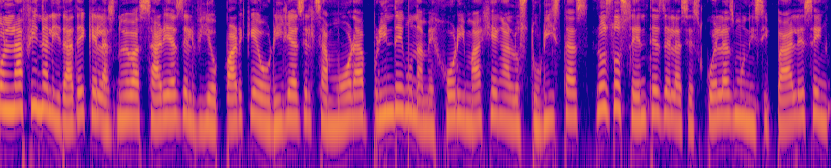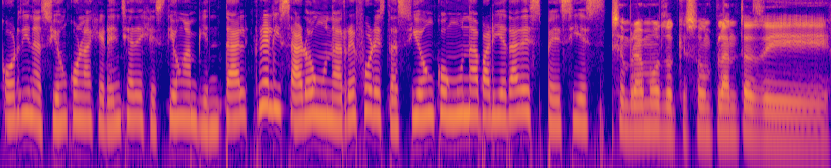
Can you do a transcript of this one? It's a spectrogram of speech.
con la finalidad de que las nuevas áreas del Bioparque Orillas del Zamora brinden una mejor imagen a los turistas, los docentes de las escuelas municipales en coordinación con la Gerencia de Gestión Ambiental realizaron una reforestación con una variedad de especies. Sembramos lo que son plantas de,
